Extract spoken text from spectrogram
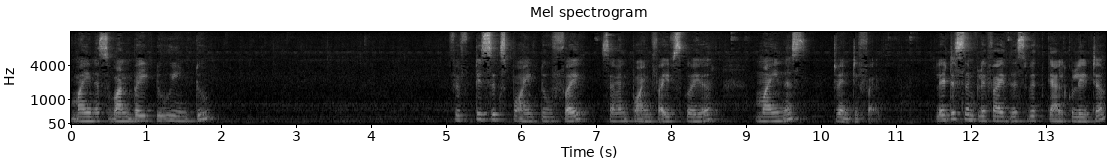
minus 1 by 2 into 56.25 7.5 square minus 25. Let us simplify this with calculator.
